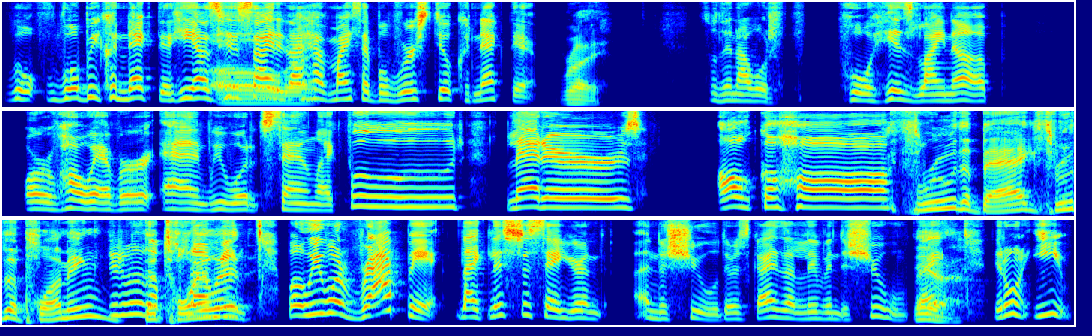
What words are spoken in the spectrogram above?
We'll we'll be connected. He has his Oh, side and I have my side, but we're still connected. Right. So then I would pull his line up or however, and we would send like food, letters, alcohol, Through the bag, through the plumbing, through the, the, plumbing. toilet. But we would wrap it. Like, let's just say you're in, in the SHU. There's guys that live in the SHU, right? Yeah. They don't eat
